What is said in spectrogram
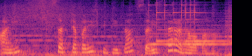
आणि सत्य परिस्थितीचा सविस्तर आढावा पहा.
